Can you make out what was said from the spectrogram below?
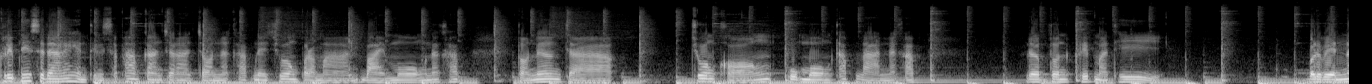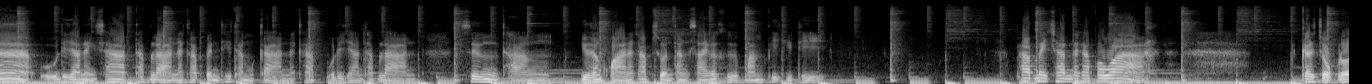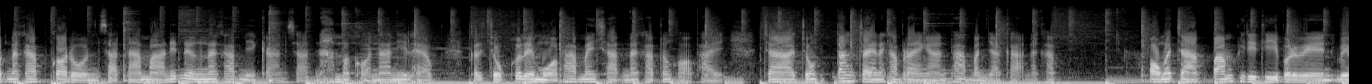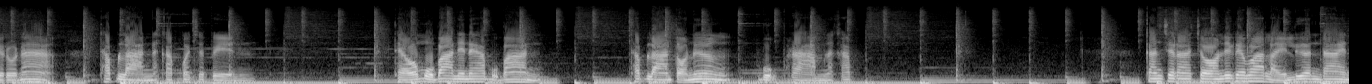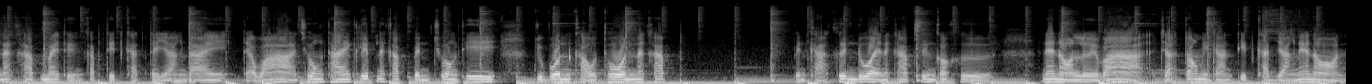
คลิปนี้แสดงให้เห็นถึงสภาพการจราจรนะครับ ในช่วงประมาณบ่ายโมงนะครับ ต่อเนื่องจากช่วงของอุโมงค์ทับลานนะครับ เริ่มต้นคลิปมาที่ บริเวณหน้าอุทยานแห่งชาติทับลานนะครับ เป็นที่ทำการนะครับ อุทยานทับลาน ซึ่งทางอยู่ทางขวานะครับ ส่วนทางซ้ายก็คือปั๊ม PTT ภาพไม่ชัดนะครับ เพราะว่ากระจกรถนะครับ ก็โดนสาดน้ำมานิดนึงนะครับ มีการสาดน้ำมาก่อนหน้านี้แล้ว กระจกก็เลยมัวภาพไม่ชัดนะครับ ต้องขออภัย จะจงตั้งใจนะครับรายงานภาพบรรยากาศนะครับ ออกมาจากปั๊ม PTT บริเวณเวโรนา ทับลานนะครับก็จะเป็น แถวหมู่บ้านเนี่ยนะครับหมู่บ้าน ทับลานต่อเนื่องบุพรามนะครับ การจราจรเรียกได้ว่าไหลเลื่อนได้นะครับ ไม่ถึงกับติดขัดแต่อย่างใด แต่ว่าช่วงท้ายคลิปนะครับ เป็นช่วงที่อยู่บนเขาโทนนะครับเป็นขาขึ้นด้วยนะครับ ซึ่งก็คือแน่นอนเลยว่าจะต้องมีการติดขัดอย่างแน่นอน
